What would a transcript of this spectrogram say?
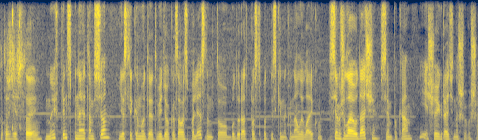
Подожди, стой. Ну и, в принципе, на этом все. Если кому-то это видео оказалось полезным, то буду рад просто подписке на канал и лайку. Всем желаю удачи, всем пока, и еще играйте на ШВШ.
